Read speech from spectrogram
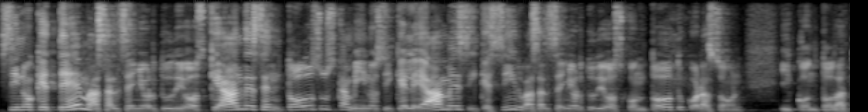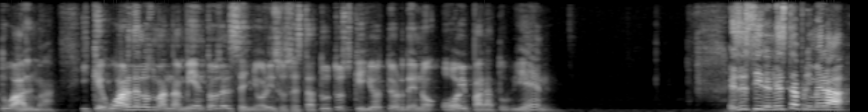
Sino que temas al Señor tu Dios, que andes en todos sus caminos y que le ames y que sirvas al Señor tu Dios con todo tu corazón y con toda tu alma, y que guarde los mandamientos del Señor y sus estatutos que yo te ordeno hoy para tu bien. Es decir, en esta primera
